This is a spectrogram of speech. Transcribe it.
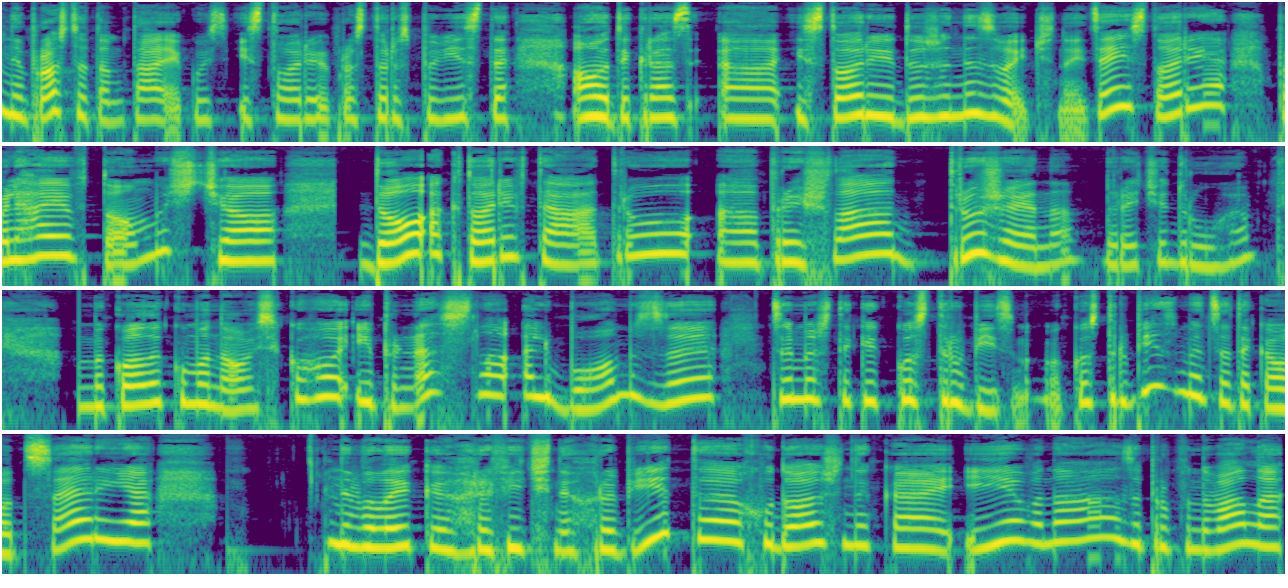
Не просто там та якусь історію просто розповісти, а от якраз е, історію дуже незвично. І ця історія полягає в тому, що до акторів театру е, прийшла дружина, до речі, друга Миколи Кумановського, і принесла альбом з цими ж таки кострубізмами. Кострубізми це така от серія. Невеликих графічних робіт е, художника, і вона запропонувала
